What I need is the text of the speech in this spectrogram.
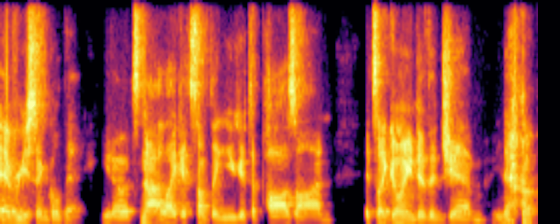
every single day. You know, it's not like it's something you get to pause on it's like going to the gym you know?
